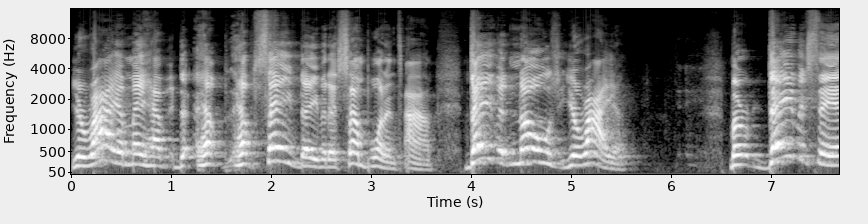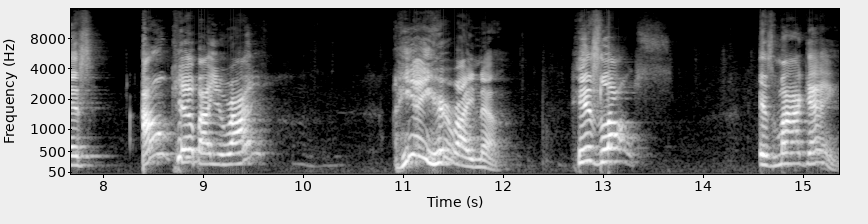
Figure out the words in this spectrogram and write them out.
Uriah may have helped, helped save David at some point in time. David knows Uriah. But David says, I don't care about Uriah. He ain't here right now. His loss is my gain.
